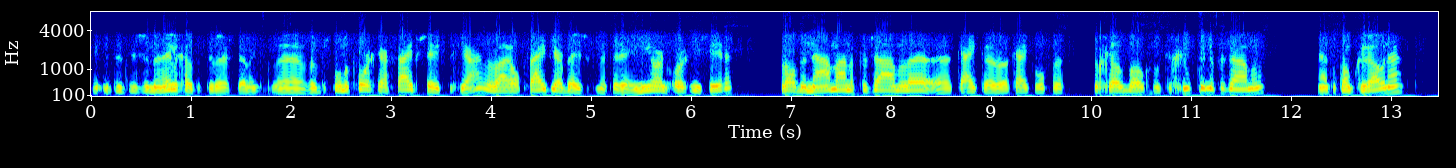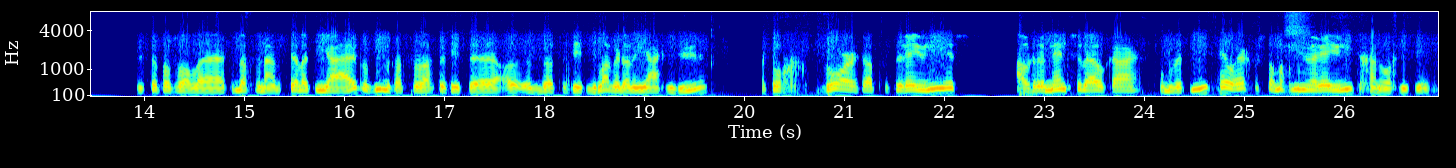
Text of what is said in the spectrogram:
het- is een hele grote teleurstelling. We bestonden vorig jaar 75 jaar. We waren al vijf jaar bezig met de reunie or- organiseren. Vooral de namen aan het verzamelen. kijken, kijken of we zo groot mogelijk een groep kunnen verzamelen. Nou, toen kwam corona. Dus dat was wel... eh, toen dachten we, nou, we stellen het een jaar uit. Want niemand had verwacht dat dit, eh, dat dit langer dan een jaar ging duren. Maar toch, doordat het de reunie is, oudere mensen bij elkaar, vonden we het niet heel erg verstandig om nu een reunie te gaan organiseren.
